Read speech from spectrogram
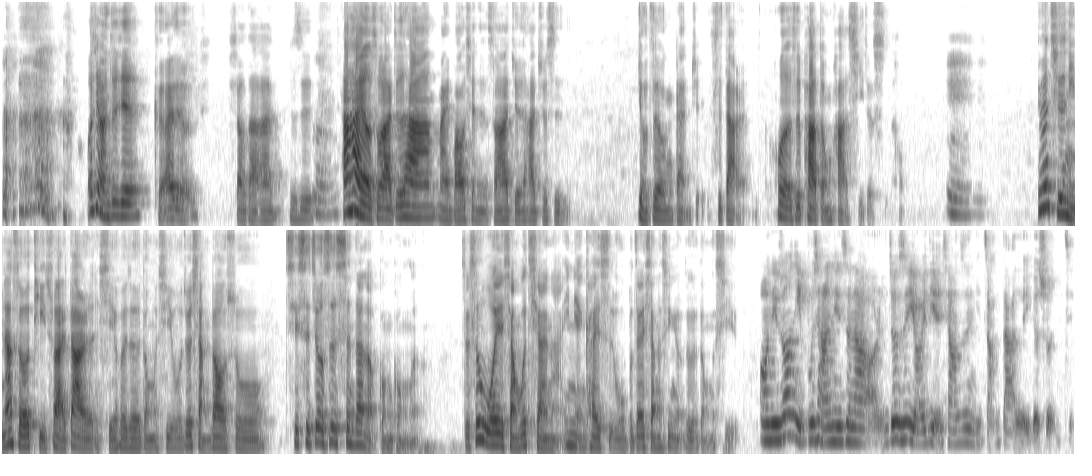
我喜欢这些可爱的小答案，就是他还有说啊，就是他买保险的时候，他觉得他就是有这种感觉，是大人，或者是怕东怕西的时候。嗯，因为其实你那时候提出来大人协会这个东西，我就想到说，其实就是圣诞老公公了，只是我也想不起来哪一年开始，我不再相信有这个东西。哦，你说你不相信圣诞老人，就是有一点像是你长大的一个瞬间。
